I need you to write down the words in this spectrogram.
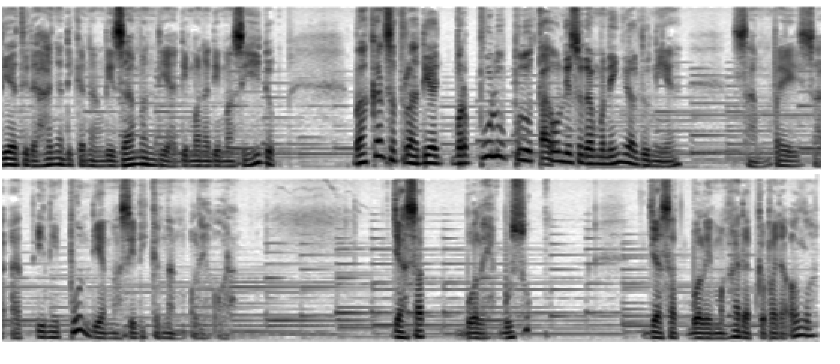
dia tidak hanya dikenang di zaman dia di mana dia masih hidup. Bahkan setelah dia berpuluh-puluh tahun dia sudah meninggal dunia, sampai saat ini pun dia masih dikenang oleh orang. Jasad boleh busuk, jasad boleh menghadap kepada Allah,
